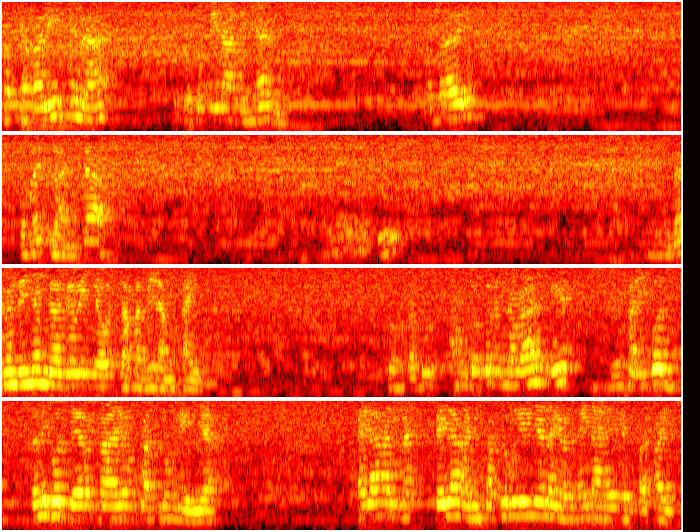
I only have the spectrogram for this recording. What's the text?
Pagkakalinya na, tutupin natin yan. Sabay, sabay plancha. Ganon din yung gagawin nyo sa kabilang side. So, sa, ang susunod naman is yung sa likod. Sa likod, meron tayong tatlong linya. Kailangan, na, kailangan yung tatlong linya na yun ay na-emphasize.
